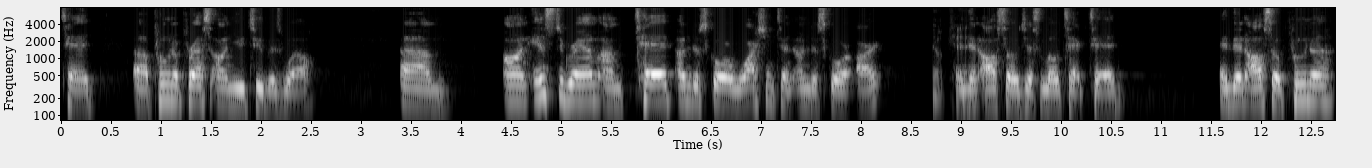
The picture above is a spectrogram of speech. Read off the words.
Ted, uh, Puna Press on YouTube as well. Um, on Instagram, I'm Ted underscore Washington underscore art Okay. and then also just low tech Ted, and then also Puna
